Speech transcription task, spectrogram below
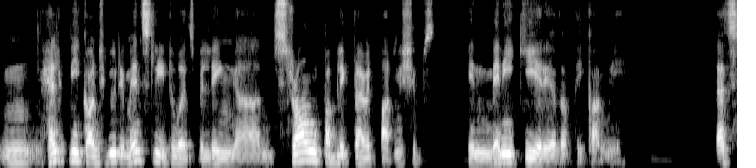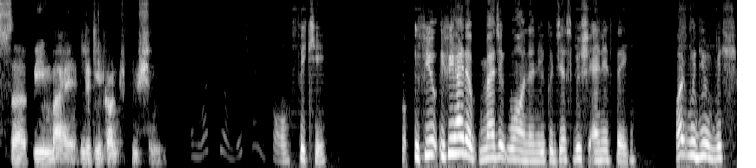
mm, helped me contribute immensely towards building um, strong public-private partnerships in many key areas of the economy. That's uh, been my little contribution. And what's your vision for FICCI? If you if you had a magic wand and you could just wish anything, what would you wish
